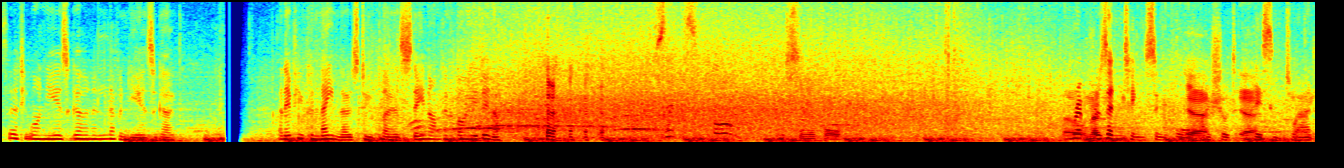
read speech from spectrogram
31 years ago and 11 years ago. And if you can name those two players, Steen, I'm going to buy you dinner. Singapore. No, Representing no. Singapore, yeah, I should yeah. hasten to add.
